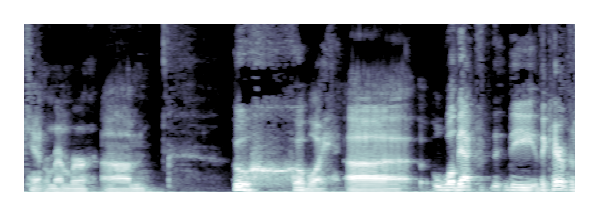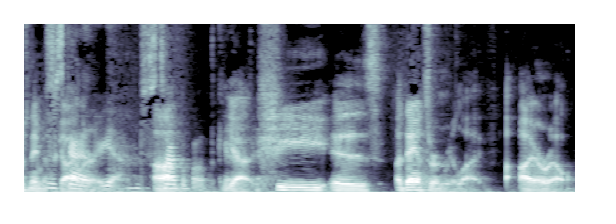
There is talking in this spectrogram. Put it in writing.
can't remember. Um, ooh, oh boy. Uh, well, the act the the character's name is Skylar. Skylar, yeah. Just talk Um, about the character. Yeah, she is a dancer in real life, IRL.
